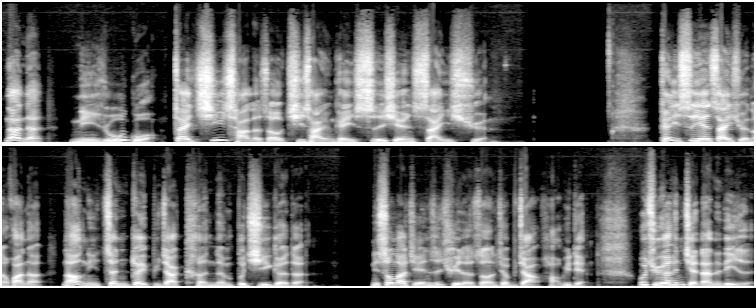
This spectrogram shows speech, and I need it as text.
那呢，你如果在稽查的时候，稽查员可以事先筛选，可以事先筛选的话呢，然后你针对比较可能不及格的，你送到检验室去的时候就比较好一点。我举个很简单的例子，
